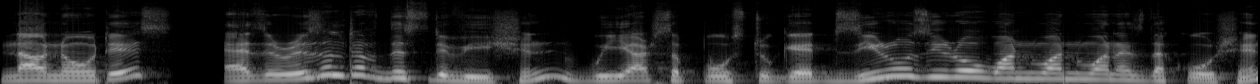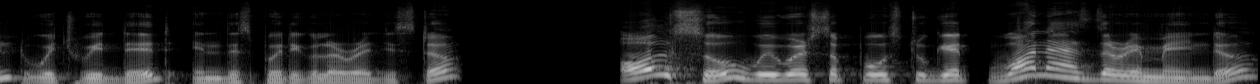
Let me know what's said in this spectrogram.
Now notice, as a result of this division, we are supposed to get 00111 as the quotient which we did in this particular register also, we were supposed to get 1 as the remainder,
